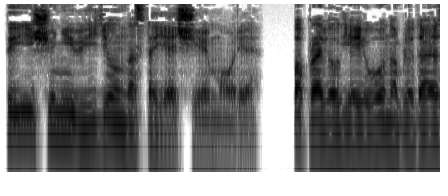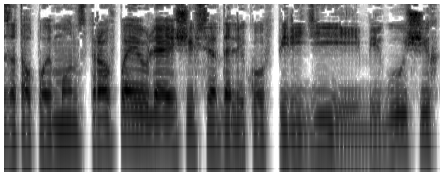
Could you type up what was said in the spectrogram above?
«Ты еще не видел настоящее море», — поправил я его, наблюдая за толпой монстров, появляющихся далеко впереди и бегущих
